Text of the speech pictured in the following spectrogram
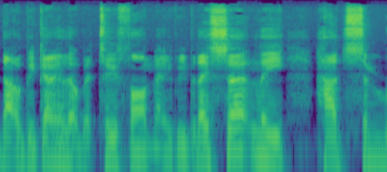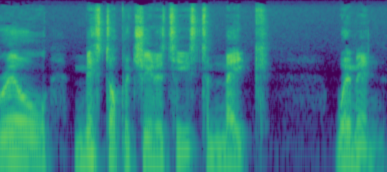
that would be going a little bit too far maybe but they certainly had some real missed opportunities to make women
